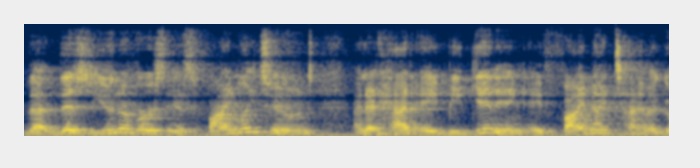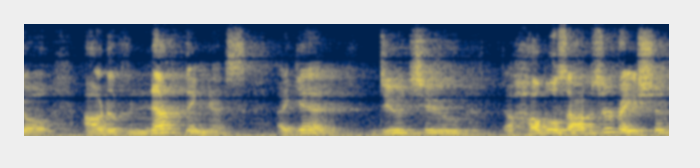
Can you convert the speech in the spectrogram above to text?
that this universe is finely tuned and it had a beginning a finite time ago out of nothingness. Again, due to Hubble's observation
